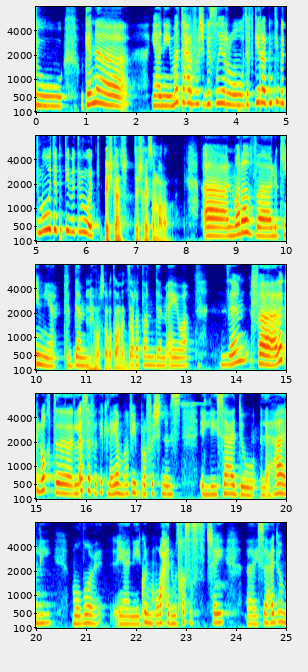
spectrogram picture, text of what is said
و... وكأنها يعني ما تعرف إيش بيصير وتفكيرها بنتي بتموت بنتي بتموت. إيش كان تشخيص المرض؟ آه المرض آه لوكيميا في الدم. اللي هو سرطان الدم. سرطان الدم أيوه. زين. فذاك الوقت آه للأسف هذيك الأيام ما في بروفيشنالز اللي يساعدوا الأهالي. موضوع يعني يكون واحد متخصص شيء آه يساعدهم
